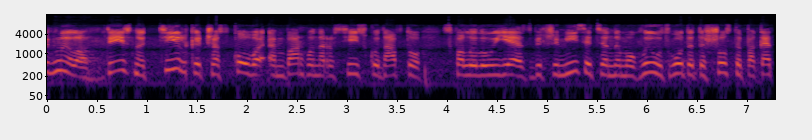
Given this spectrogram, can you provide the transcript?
Людмило, дійсно тільки часткове ембарго на російську нафту схвалили у ЄС. Більше місяця не могли узгодити шостий пакет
